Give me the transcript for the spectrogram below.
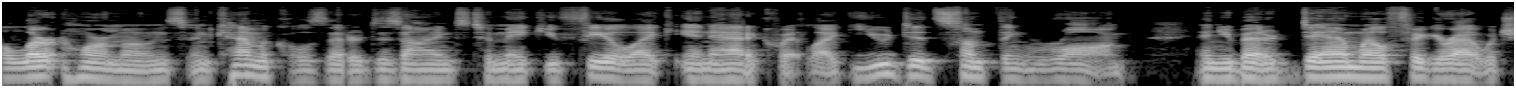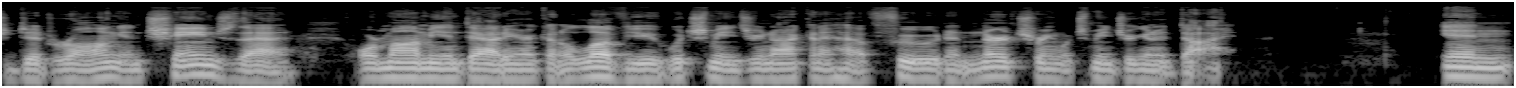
alert hormones and chemicals that are designed to make you feel like inadequate, like you did something wrong. And you better damn well figure out what you did wrong and change that, or mommy and daddy aren't going to love you, which means you're not going to have food and nurturing, which means you're going to die. In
